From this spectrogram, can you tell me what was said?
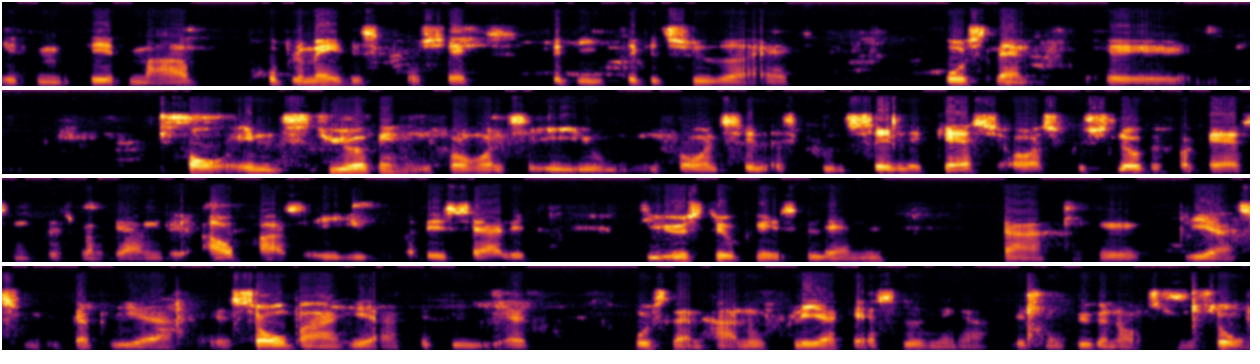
et, det er et meget problematisk projekt, fordi det betyder, at Rusland øh, får en styrke i forhold til EU, i forhold til at kunne sælge gas og også kunne slukke for gassen, hvis man gerne vil afpresse EU. Og det er særligt de østeuropæiske lande, der øh, bliver, der bliver øh, sårbare her, fordi at Rusland har nu flere gasledninger, hvis man bygger Nord Stream 2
